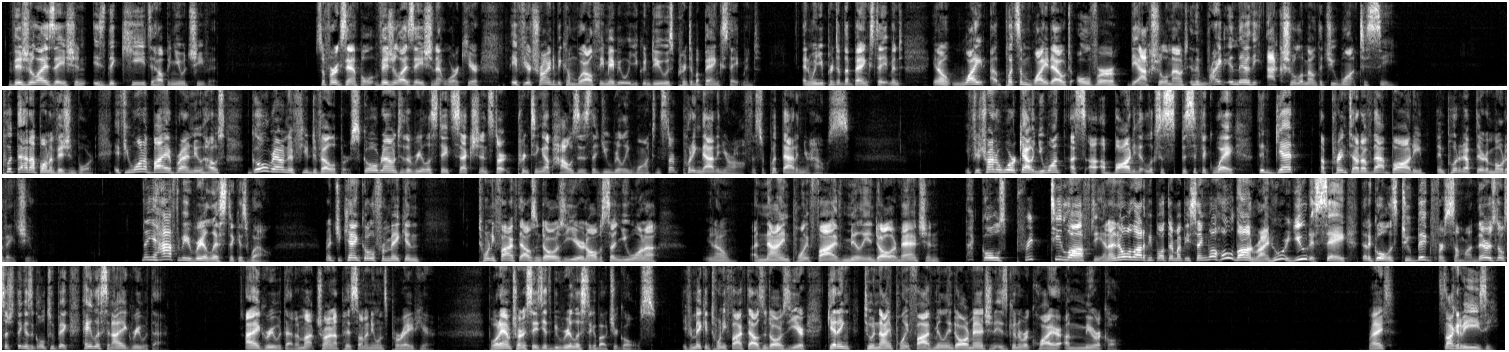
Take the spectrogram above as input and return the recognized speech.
visualization is the key to helping you achieve it. So, for example, visualization at work here. If you're trying to become wealthy, maybe what you can do is print up a bank statement. And when you print up that bank statement, you know, white, uh, put some white out over the actual amount, and then write in there the actual amount that you want to see. Put that up on a vision board. If you want to buy a brand new house, go around a few developers. Go around to the real estate section and start printing up houses that you really want and start putting that in your office or put that in your house. If you're trying to work out and you want a, a body that looks a specific way, then get a printout of that body and put it up there to motivate you. Now you have to be realistic as well. Right? You can't go from making $25,000 a year and all of a sudden you want a, you know, a $9.5 million mansion. That goal's pretty lofty. And I know a lot of people out there might be saying, well, hold on, Ryan. Who are you to say that a goal is too big for someone? There is no such thing as a goal too big. Hey, listen, I agree with that. I agree with that. I'm not trying to piss on anyone's parade here. But what I am trying to say is you have to be realistic about your goals. If you're making $25,000 a year, getting to a $9.5 million mansion is going to require a miracle. Right? It's not going to be easy.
